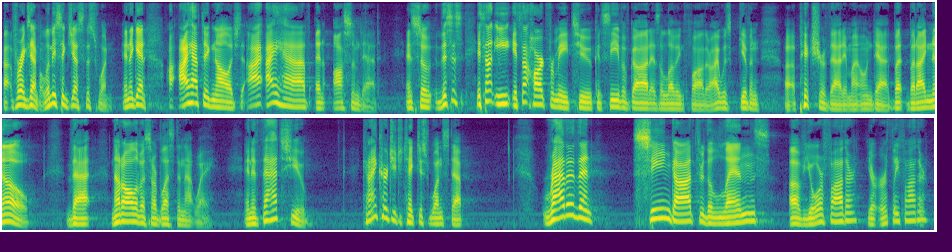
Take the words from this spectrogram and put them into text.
Uh, for example, let me suggest this one. And again, I have to acknowledge that I, I have an awesome dad. And so this is, it's not, e- it's not hard for me to conceive of God as a loving father. I was given a picture of that in my own dad. But, but I know that not all of us are blessed in that way. And if that's you, can I encourage you to take just one step? Rather than seeing God through the lens of your father, your earthly father,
